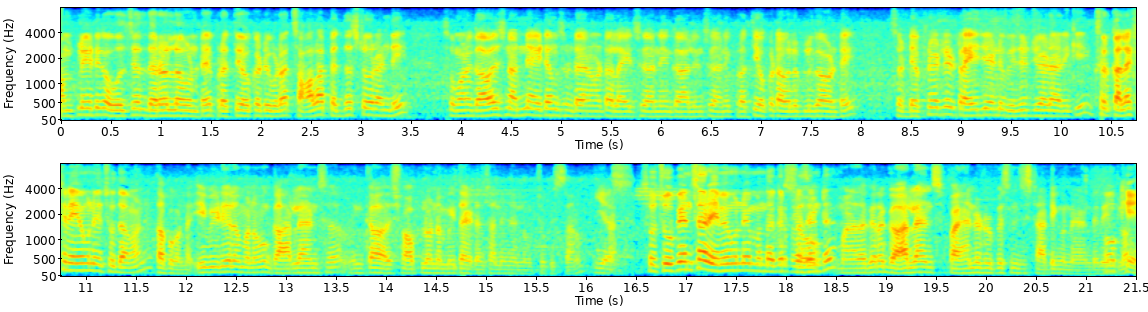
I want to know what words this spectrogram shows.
కంప్లీట్గా హోల్సేల్ ధరల్లో ఉంటాయి ప్రతి ఒక్కటి కూడా. చాలా పెద్ద స్టోర్ అండి. సో మనకు కావాల్సిన అన్ని ఐటమ్స్ ఉంటాయి అనమాట లైట్స్ కానీ గార్లిన్స్ కానీ ప్రతి ఒక్కటి అవైలబుల్గా ఉంటాయి. సో డెఫినెట్లీ ట్రై చేయండి విజిట్ చేయడానికి. ఒకసారి కలెక్షన్ ఏమున్నాయి చూద్దామండి తప్పకుండా. ఈ వీడియోలో మనం గార్లాండ్స్ ఇంకా షాప్లో ఉన్న మిగతా ఐటమ్స్ అన్ని నేను చూపిస్తాను. ఎస్ సో చూపించండి సార్ ఏమేమి ఉన్నాయి మన దగ్గర ప్రజెంట్? మన దగ్గర గార్లాండ్స్ ఫైవ్ హండ్రెడ్ రూపీస్ నుంచి స్టార్టింగ్ ఉన్నాయండి ఓకే.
